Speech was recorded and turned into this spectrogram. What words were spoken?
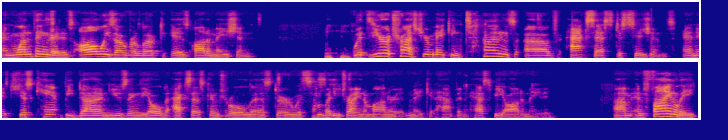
And one thing that is always overlooked is automation. Mm-hmm. With zero trust, you're making tons of access decisions, and it just can't be done using the old access control list or with somebody trying to monitor it and make it happen. It has to be automated. Um, and finally,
